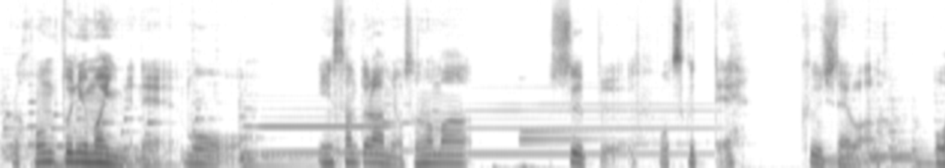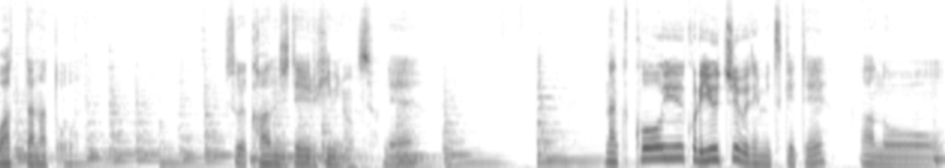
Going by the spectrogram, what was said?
これ本当にうまいんでね。もうインスタントラーメンをそのままスープを作って食う自体は終わったなとすごい感じている日々なんですよね。なんかこういうこれ YouTube で見つけてあのー、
